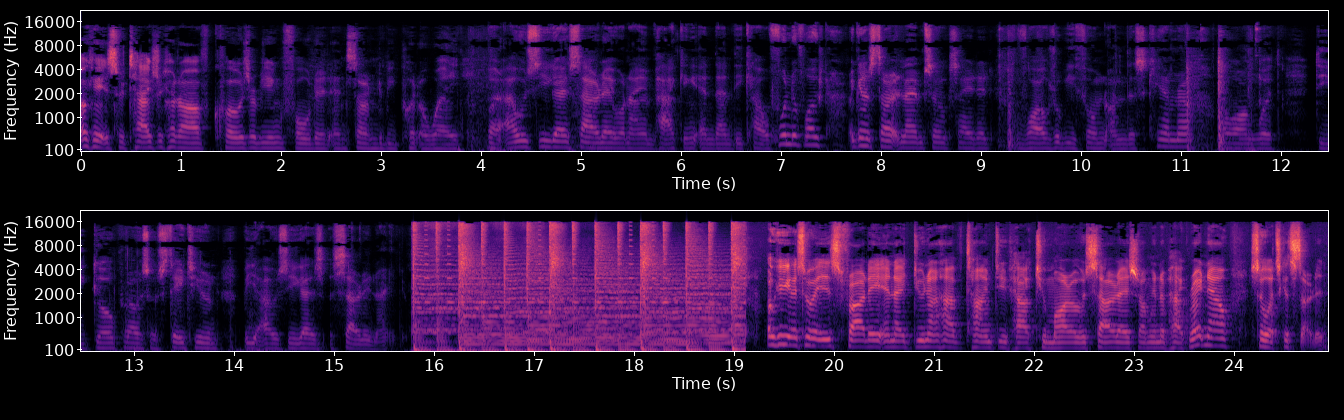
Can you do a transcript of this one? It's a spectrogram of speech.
Okay, so tags are cut off, clothes are being folded and starting to be put away. But I will see you guys Saturday when I am packing, and then the California vlogs are gonna start, and I'm so excited. Vlogs will be filmed on this camera along with the GoPro, so stay tuned. But yeah, I will see you guys Saturday night. Okay guys, so it is Friday and I do not have time to pack tomorrow, Saturday, so I'm to pack right now. So let's get started.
